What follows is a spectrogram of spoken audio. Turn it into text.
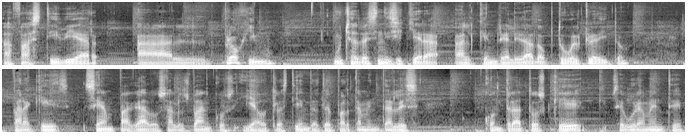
a fastidiar al prójimo, muchas veces ni siquiera al que en realidad obtuvo el crédito, para que sean pagados a los bancos y a otras tiendas departamentales contratos que seguramente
